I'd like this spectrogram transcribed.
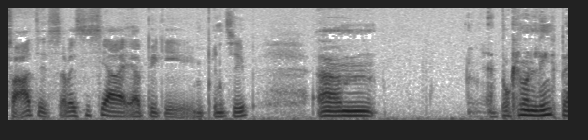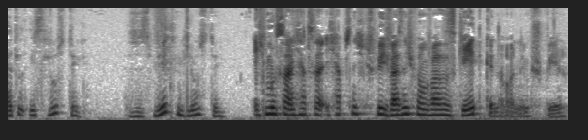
Fahrt ist, aber es ist ja ein RPG im Prinzip. Ähm, Pokémon Link Battle ist lustig. Es ist wirklich lustig. Ich muss sagen, ich habe es ich nicht gespielt. Ich weiß nicht, um was es geht genau in dem Spiel.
